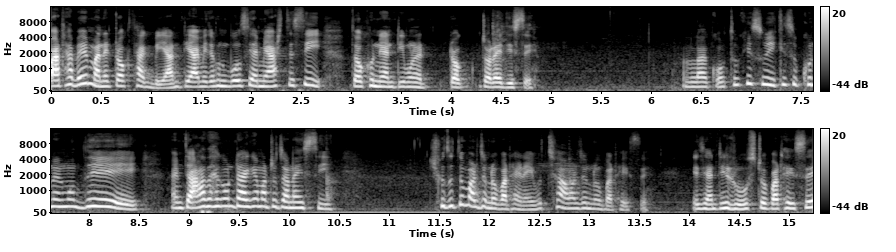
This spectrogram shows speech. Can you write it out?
পাঠাবে মানে টক থাকবে আন্টি, আমি যখন বলছি আমি আসতেছি, তখনই আন্টি মনে টক চড়াই দিছে। আল্লাহ, কত কিছু এই কিছুক্ষণের মধ্যে। আমি তো আধা ঘণ্টা আগে মাত্র জানাইছি। শুধু তোমার জন্য পাঠাই নাই, বুঝছ? আমার জন্য পাঠাইছে। এই যে আন্টি রোস্টও পাঠাইছে।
